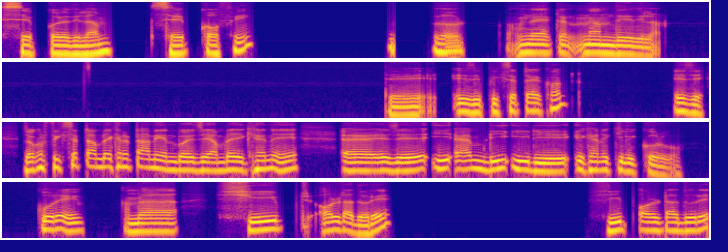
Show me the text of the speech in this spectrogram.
সেভ করে দিলাম সেভ কফি আমরা একটা নাম দিয়ে দিলাম। এই যে পিকচারটা এখন, এই যে, যখন পিকচারটা আমরা এখানে টানে আনব, এই যে আমরা এখানে এই যে E M D E D এখানে ক্লিক করব। করে আমরা শিফট অল্টা ধরে শিফট অল্টা ধরে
